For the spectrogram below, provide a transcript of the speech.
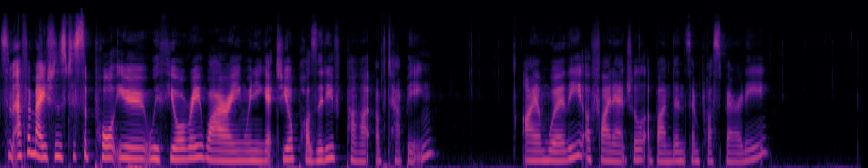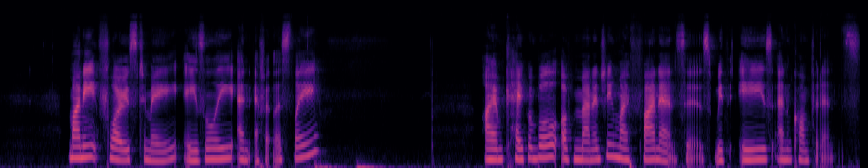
Some affirmations to support you with your rewiring when you get to your positive part of tapping. I am worthy of financial abundance and prosperity. Money flows to me easily and effortlessly. I am capable of managing my finances with ease and confidence.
